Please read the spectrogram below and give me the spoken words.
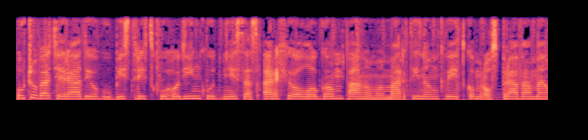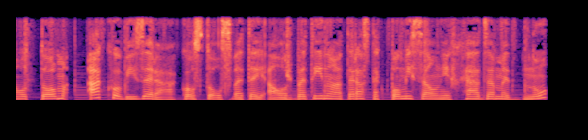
Počúvate rádiovú Bystrickú hodinku. Dnes sa s archeológom pánom Martinom Kvietkom rozprávame o tom, ako vyzerá kostol svätej Alžbety. No a teraz tak pomyselne vchádzame dnu.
